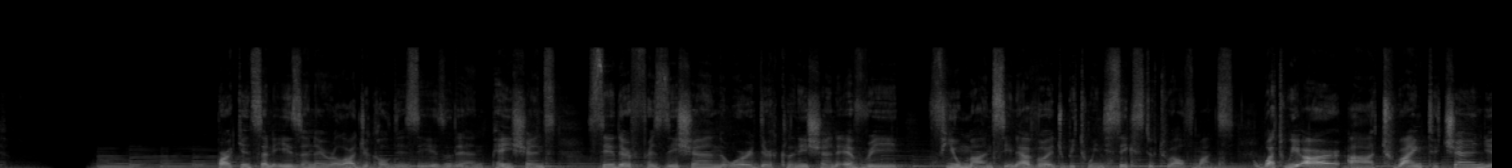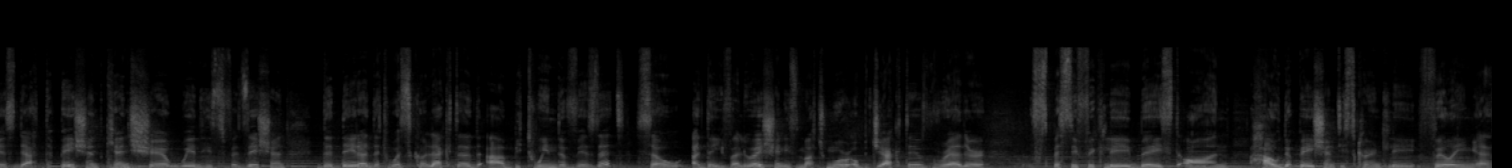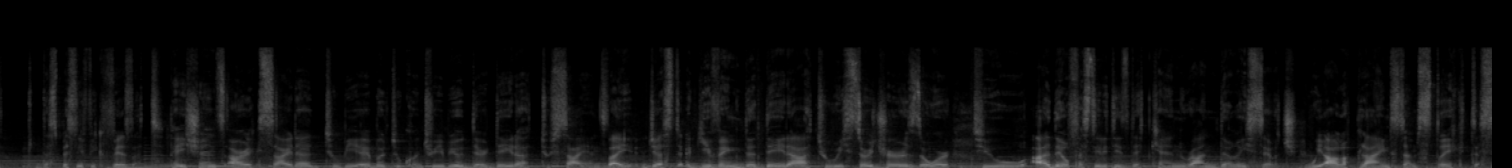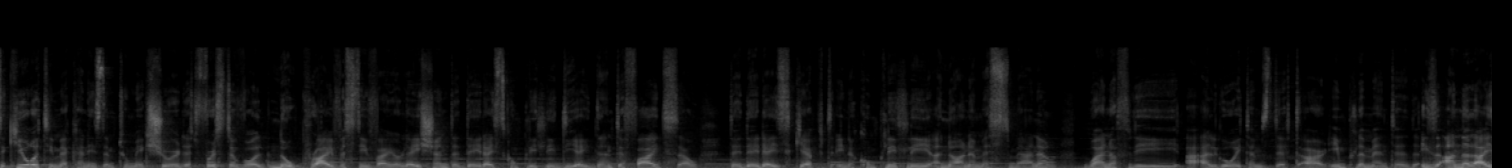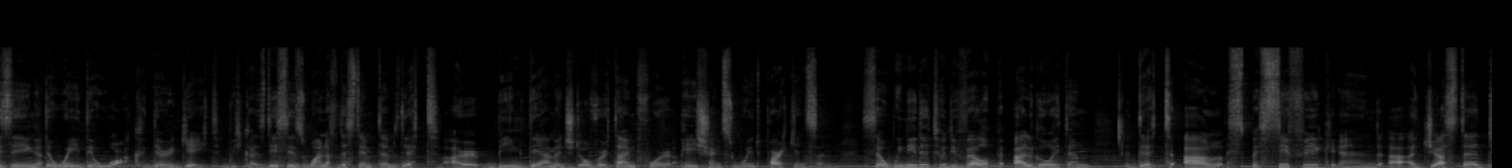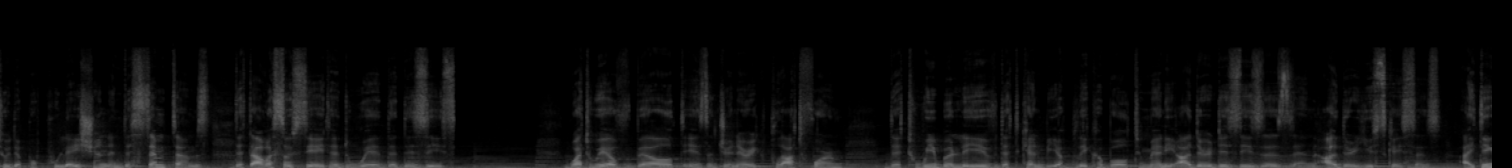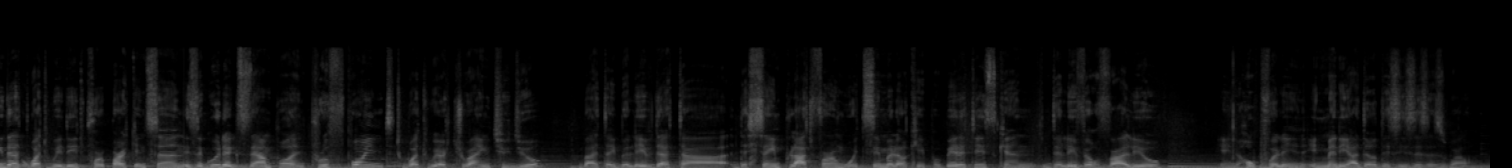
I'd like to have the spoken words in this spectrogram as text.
Parkinson is a neurological disease and patients see their physician or their clinician every few months, in average between 6 to 12 months. What we are uh, trying to change is that the patient can share with his physician the data that was collected uh, between the visits. So uh, the evaluation is much more objective rather specifically based on how the patient is currently feeling at the specific visit. Patients are excited to be able to contribute their data to science by just giving the data to researchers or to other facilities that can run the research. We are applying some strict security mechanism to make sure that first of all no privacy violation, the data is completely de-identified so the data is kept in a completely anonymous manner. One of the algorithms that are implemented is analyzing the way they walk, their gait, because this is one of the symptoms that are being damaged over time for patients with Parkinson. So we needed to develop algorithms that are specific and uh, adjusted to the population and the symptoms that are associated with the disease. What we have built is a generic platform that we believe that can be applicable to many other diseases and other use cases. I think that what we did for Parkinson is a good example and proof point to what we are trying to do. But I believe that uh, the same platform with similar capabilities can deliver value in hopefully in, in many other diseases as well.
